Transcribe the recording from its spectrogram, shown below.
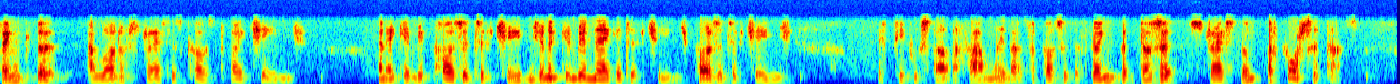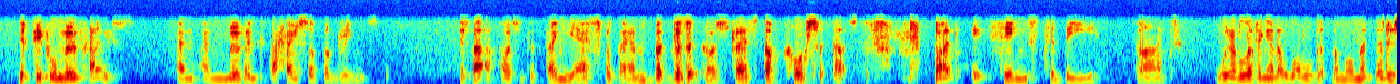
think that a lot of stress is caused by change. And it can be positive change and it can be negative change. Positive change, if people start a family, that's a positive thing, but does it stress them? Of course it does. If people move house and, and move into the house of their dreams, is that a positive thing? Yes, for them, but does it cause stress? Of course it does. But it seems to be that we're living in a world at the moment that is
